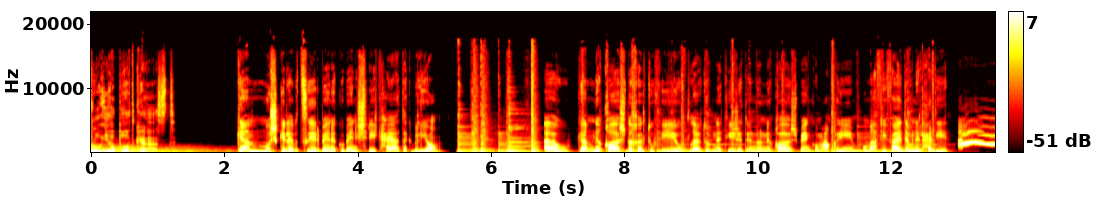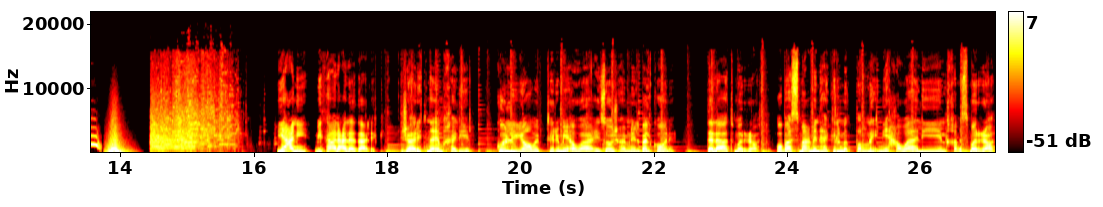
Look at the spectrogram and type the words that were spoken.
الرؤيا بودكاست كم مشكلة بتصير بينك وبين شريك حياتك باليوم؟ أو كم نقاش دخلتوا فيه وطلعتوا بنتيجة إنه النقاش بينكم عقيم وما في فايدة من الحديث؟ يعني مثال على ذلك جارتنا أم خليل كل يوم بترمي أواعي زوجها من البلكونة ثلاث مرات وبسمع منها كلمة طلقني حوالي الخمس مرات.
